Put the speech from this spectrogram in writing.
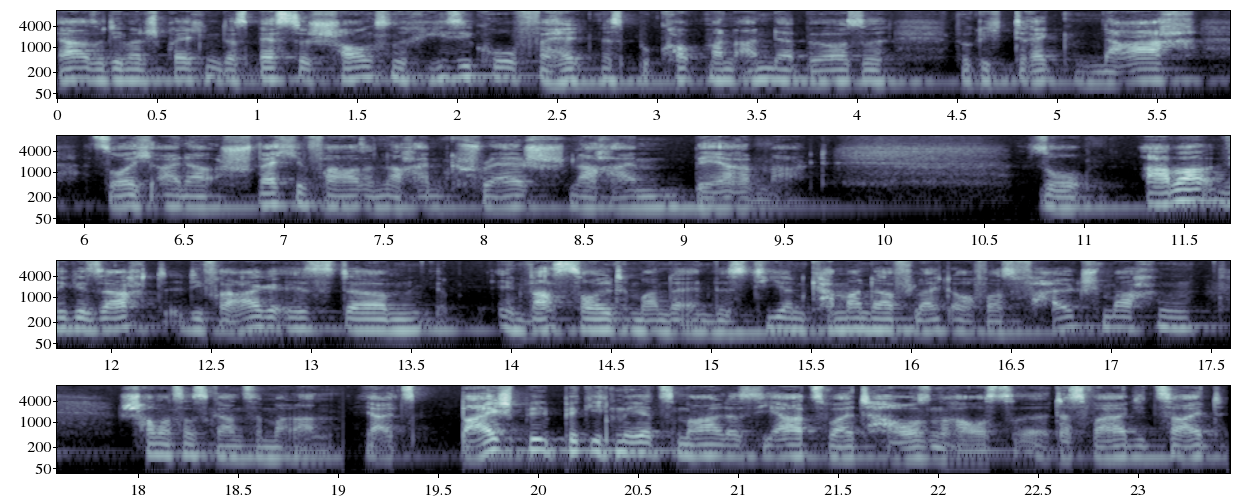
Ja, also dementsprechend das beste Chancen-Risiko-Verhältnis bekommt man an der Börse wirklich direkt nach solch einer Schwächephase, nach einem Crash, nach einem Bärenmarkt. So, aber wie gesagt, die Frage ist, ähm, in was sollte man da investieren? Kann man da vielleicht auch was falsch machen? Schauen wir uns das Ganze mal an. Ja, als Beispiel picke ich mir jetzt mal das Jahr 2000 raus. Äh, das war ja die Zeit,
